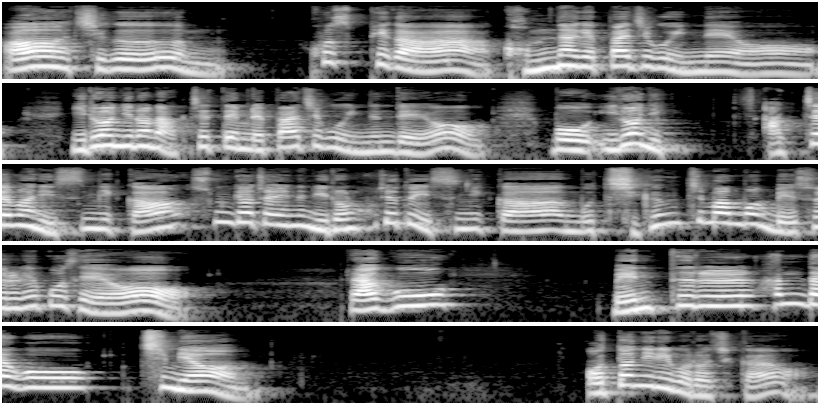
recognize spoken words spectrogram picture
아, 지금 코스피가 겁나게 빠지고 있네요. 이런 이런 악재 때문에 빠지고 있는데요. 뭐 이런 악재만 있습니까? 숨겨져 있는 이런 호재도 있으니까 뭐 지금쯤 한번 매수를 해보세요. 라고 멘트를 한다고 치면 어떤 일이 벌어질까요?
